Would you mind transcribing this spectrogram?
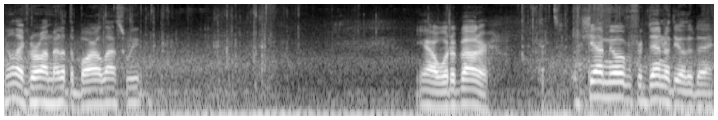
You know that girl I met at the bar last week? Yeah, what about her? She had me over for dinner the other day.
